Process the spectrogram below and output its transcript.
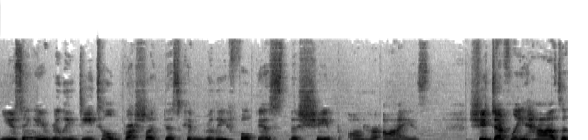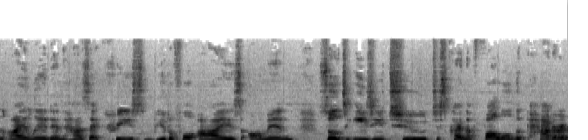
Using a really detailed brush like this can really focus the shape on her eyes. She definitely has an eyelid and has that crease, beautiful eyes, almond, so it's easy to just kind of follow the pattern.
